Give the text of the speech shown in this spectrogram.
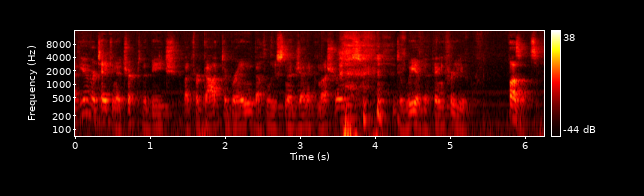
Have you ever taken a trip to the beach but forgot to bring the hallucinogenic mushrooms? do we have the thing for you? Puzzles.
